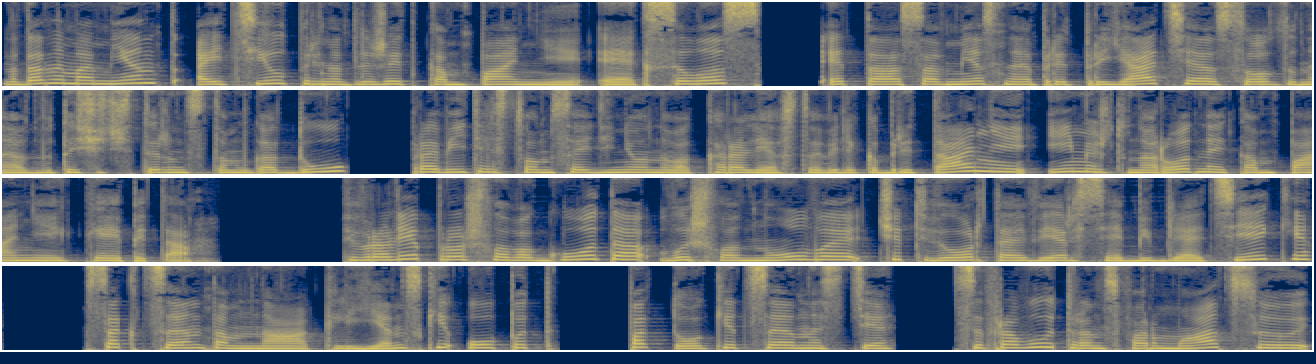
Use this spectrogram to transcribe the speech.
На данный момент ITIL принадлежит компании Excelos. Это совместное предприятие, созданное в 2014 году правительством Соединенного Королевства Великобритании и международной компанией Capita. В феврале прошлого года вышла новая четвертая версия библиотеки с акцентом на клиентский опыт, потоки ценности, цифровую трансформацию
